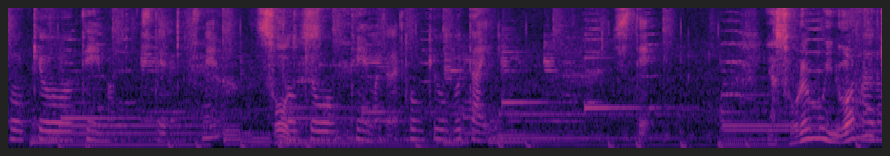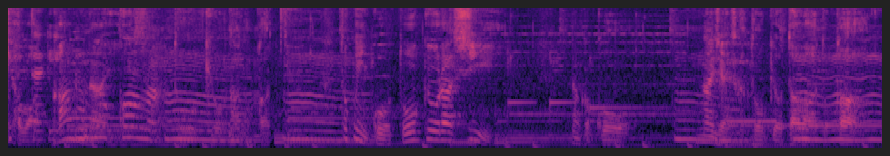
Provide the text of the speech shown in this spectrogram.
東京をテーマにしてるんですね。うん、そうです東京テねーマじゃない。東京を舞台にしていやそれも言わなきゃ分かんないですよ。わかんない東京なのかっていう。特にこう東京らしいなんかこうないじゃないですか東京タワーとか。うんうんうん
